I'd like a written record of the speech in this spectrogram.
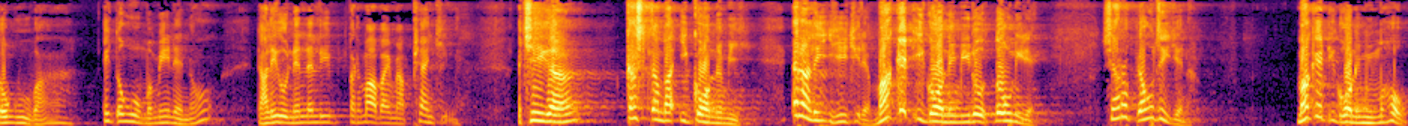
သုံးခုပါအဲ့သုံးခုမမင်းနဲ့နော်ဒါလေးကိုနည်းနည်းလေးပထမပိုင်းမှာဖြန့်ကြည့်မယ်အခြေခံ customer economy အဲ့ဒါလေးအရေးကြီးတယ် market economy လို့သုံးနေတယ်ဆရာတို့ပြောင်းစီကျင်တာ market economy မဟုတ်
